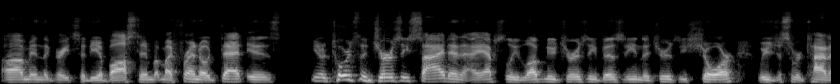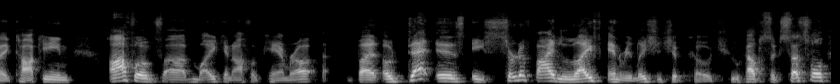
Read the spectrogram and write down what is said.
um, in the great city of Boston. But my friend Odette is you know, towards the Jersey side, and I absolutely love New Jersey, visiting the Jersey Shore. We just were kind of talking off of uh, and off of camera. But Odette is a certified life and relationship coach who helps successful,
